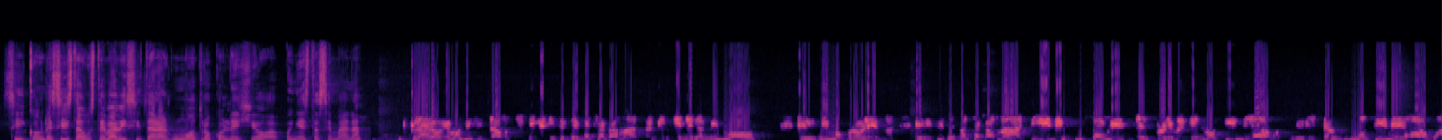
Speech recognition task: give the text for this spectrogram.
Sí, congresista, ¿usted va a visitar algún otro colegio en esta semana? Claro, hemos visitado el distrito de Pachacamá, también tiene el mismo, el mismo problema. El distrito de Pachacamá tiene justamente el problema que no tiene agua, señorita. No tiene agua,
